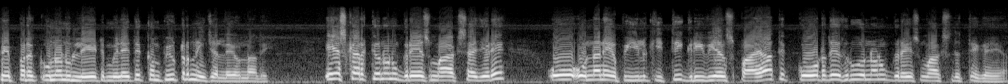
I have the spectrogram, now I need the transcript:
ਪੇਪਰ ਉਹਨਾਂ ਨੂੰ ਲੇਟ ਮਿਲੇ ਤੇ ਕੰਪਿਊਟਰ ਨਹੀਂ ਚੱਲੇ ਉਹਨਾਂ ਦੇ। ਇਸ ਕਰਕੇ ਉਹਨਾਂ ਨੂੰ ਗ੍ਰੇਸ ਮਾਰਕਸ ਹੈ ਜਿਹੜੇ, ਉਹ ਉਹਨਾਂ ਨੇ ਅਪੀਲ ਕੀਤੀ ਗ੍ਰੀਵੀਅੰਸ ਪਾਇਆ ਤੇ ਕੋਰਟ ਦੇ ਥਰੂ ਉਹਨਾਂ ਨੂੰ ਗ੍ਰੇਸ ਮਾਰਕਸ ਦਿੱਤੇ ਗਏ ਆ।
